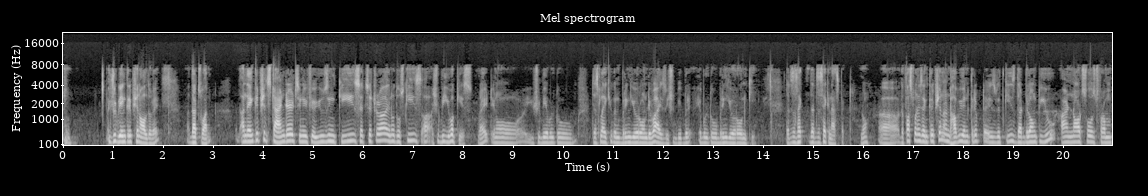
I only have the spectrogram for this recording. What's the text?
it should be encryption all the way. That's one. And the encryption standards, you know, if you're using keys, etc., you know, those keys uh, should be your keys, right? You know, you should be able to, just like you can bring your own device, you should be able to bring your own key. That's the sec- that's the second aspect. You know, uh, the first one is encryption, and how you encrypt is with keys that belong to you and not sourced from.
